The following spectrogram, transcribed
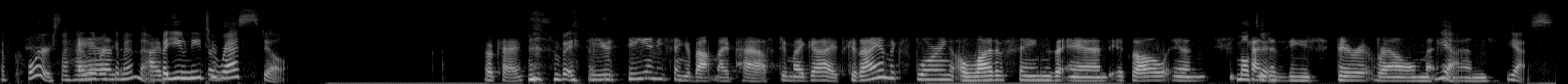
of course, I highly And recommend that. I've but you need to rest still. Okay. but Do you see anything about my past? Do my guides? Because I am exploring a lot of things, and it's all in Multi- kind of the spirit realm. Yeah. And Yes,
